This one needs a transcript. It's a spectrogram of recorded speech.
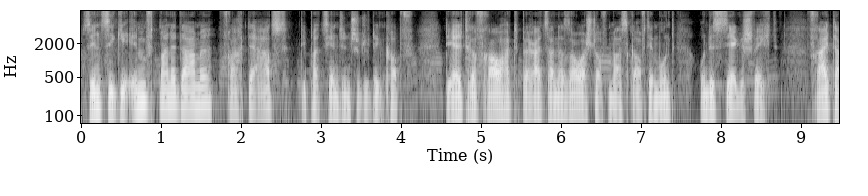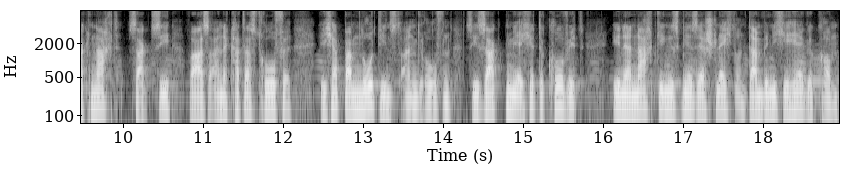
Sind Sie geimpft, meine Dame? fragt der Arzt. Die Patientin schüttelt den Kopf. Die ältere Frau hat bereits eine Sauerstoffmaske auf dem Mund und ist sehr geschwächt. Freitagnacht, sagt sie, war es eine Katastrophe. Ich habe beim Notdienst angerufen. Sie sagten mir, ich hätte Covid. In der Nacht ging es mir sehr schlecht und dann bin ich hierher gekommen.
